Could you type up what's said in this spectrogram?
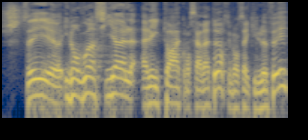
c'est, euh, il envoie un signal à l'électorat conservateur, c'est pour ça qu'il le fait.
